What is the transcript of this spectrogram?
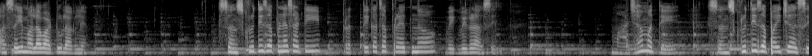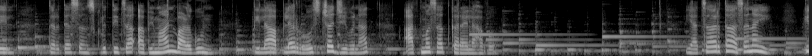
असंही मला वाटू लागले संस्कृती जपण्यासाठी प्रत्येकाचा प्रयत्न वेगवेगळा असेल. माझ्या मते संस्कृती जपायची असेल तर त्या संस्कृतीचा अभिमान बाळगून तिला आपल्या रोजच्या जीवनात आत्मसात करायला हवं. याचा अर्थ असा नाही की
